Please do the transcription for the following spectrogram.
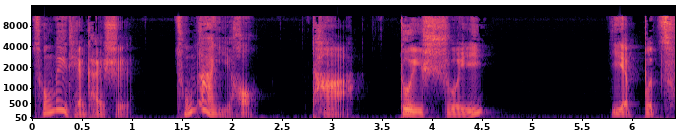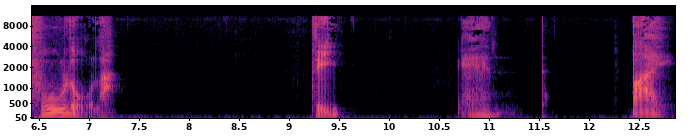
从那天开始，从那以后，他对谁也不粗鲁了。The end. Bye.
